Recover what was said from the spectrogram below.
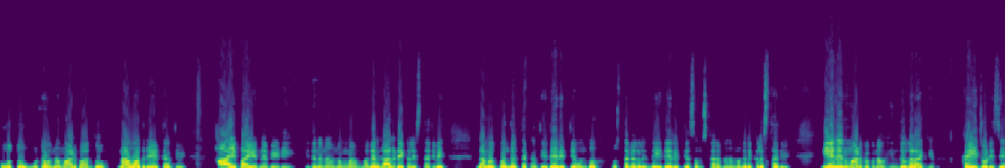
ಕೂತು ಊಟವನ್ನ ಮಾಡಬಾರ್ದು. ನಾವು ಅದನ್ನೇ ಹೇಳ್ತಾ ಇರ್ತೀವಿ. ಹಾಯ್ ಬಾಯ್ ಎನ್ನಬೇಡಿ. ಇದನ್ನ ನಾವು ನಮ್ಮ ಮಗನಿಗೆ ಆಲ್ರೆಡಿ ಕಳಿಸ್ತಾ ಇದೀವಿ. ನಮಗ್ ಬಂದಿರತಕ್ಕಂಥ ಇದೇ ರೀತಿಯ ಒಂದು ಪುಸ್ತಕಗಳಿಂದ ಇದೇ ರೀತಿಯ ಸಂಸ್ಕಾರನ ನಮ್ಮ ಮಗನಿಗೆ ಕಲಿಸ್ತಾ ಇದೀವಿ. ಏನೇನ್ ಮಾಡ್ಬೇಕು ನಾವು ಹಿಂದೂಗಳಾಗಿ? ಕೈ ಜೋಡಿಸಿ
